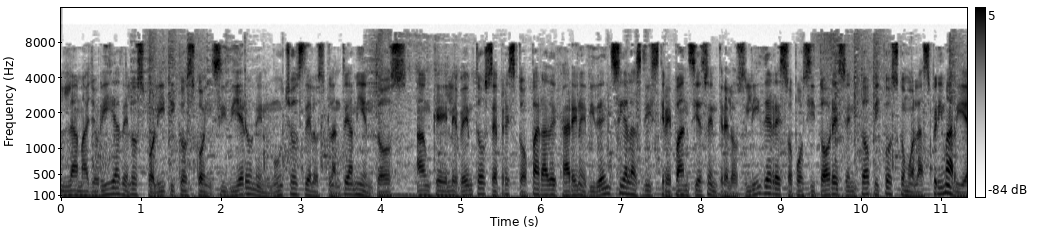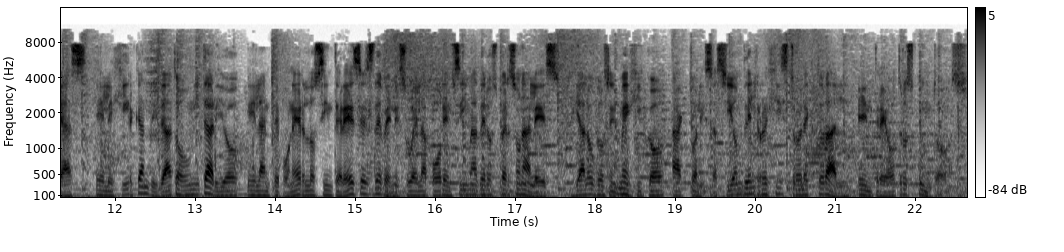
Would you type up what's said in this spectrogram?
la mayoría de los políticos coincidieron en muchos de los planteamientos, aunque el evento se prestó para dejar en evidencia las discrepancias entre los líderes opositores en tópicos como las primarias, elegir candidato unitario, el anteponer los intereses de Venezuela por encima de los personales, diálogos en México, actualización del registro electoral, entre otros puntos.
